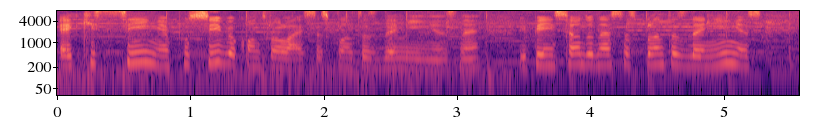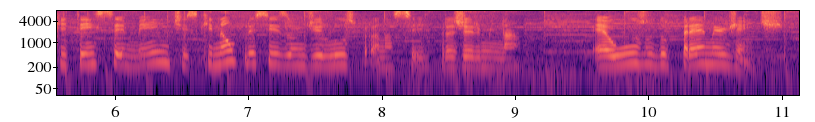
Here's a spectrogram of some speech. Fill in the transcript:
é que sim, é possível controlar essas plantas daninhas. Né? E pensando nessas plantas daninhas que têm sementes que não precisam de luz para nascer, para germinar, é o uso do pré-emergente.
